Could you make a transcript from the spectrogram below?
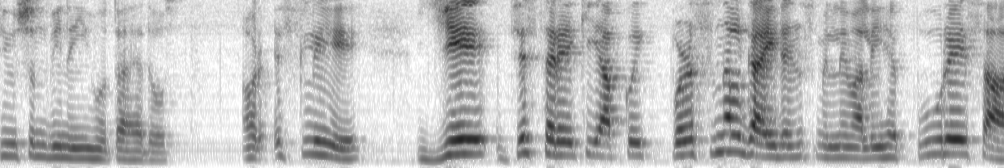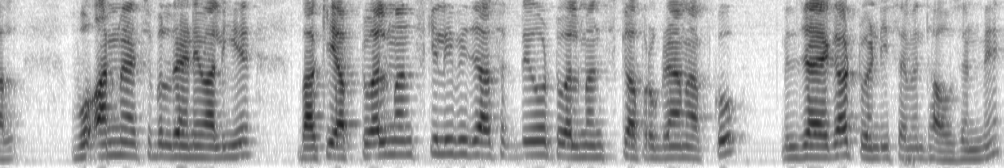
ट्यूशन भी नहीं होता है दोस्त। और इसलिए ये जिस तरह की आपको एक पर्सनल गाइडेंस मिलने वाली है पूरे साल वो अनमैचेबल रहने वाली है। बाकी आप 12 मंथ्स के लिए भी जा सकते हो। 12 मंथ्स का प्रोग्राम आपको मिल जाएगा 27,000 में।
